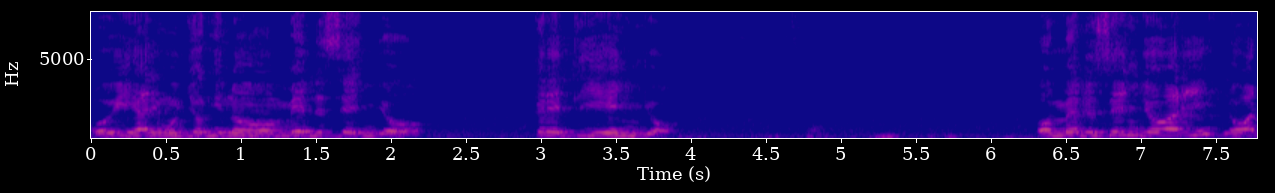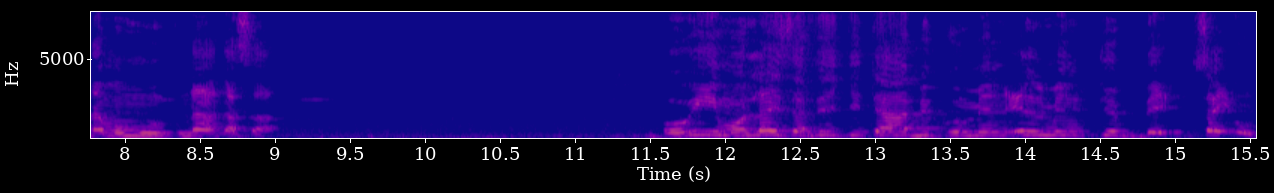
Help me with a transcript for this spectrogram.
o wi hari mo jogino médecin jo crétien jo o médecin jo ari no waɗamo mu naagasa. O wimo laysa fi kitabikum min ilmin tibbe sey um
